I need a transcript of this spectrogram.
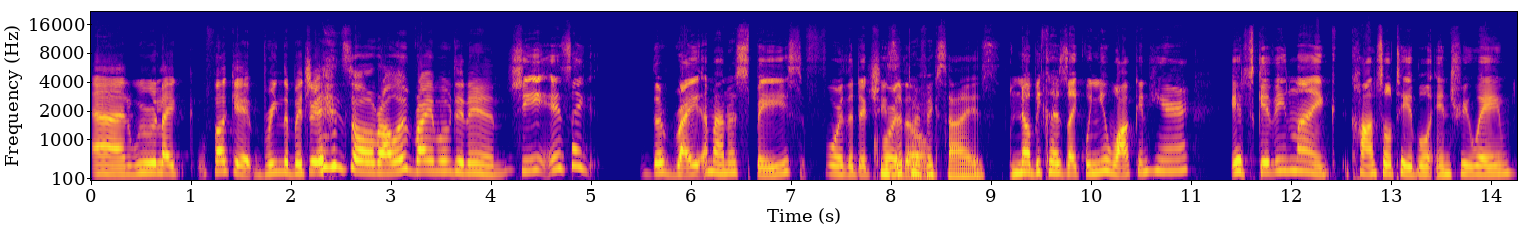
And we were like, fuck it, bring the bitch in. So Raul and Brian moved it in. She is like the right amount of space for the decor. She's the though. perfect size. No, because like when you walk in here, it's giving like console table entryway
